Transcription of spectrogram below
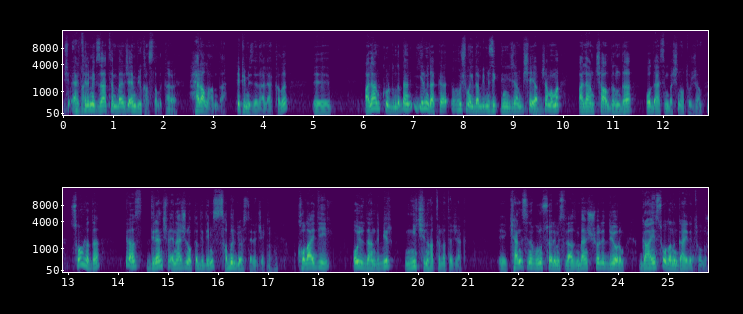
İşte ertelemek zaten bence en büyük hastalık. Evet. Her alanda. Hepimizle de alakalı. Ee, alarm kurduğunda ben 20 dakika hoşuma giden bir müzik dinleyeceğim, bir şey yapacağım ama alarm çaldığında o dersin başına oturacağım. Sonra da biraz direnç ve enerji nokta dediğimiz sabır gösterecek. Kolay değil. O yüzden de bir niçin hatırlatacak. Ee, kendisine bunu söylemesi lazım. Ben şöyle diyorum. Gayesi olanın gayreti olur.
